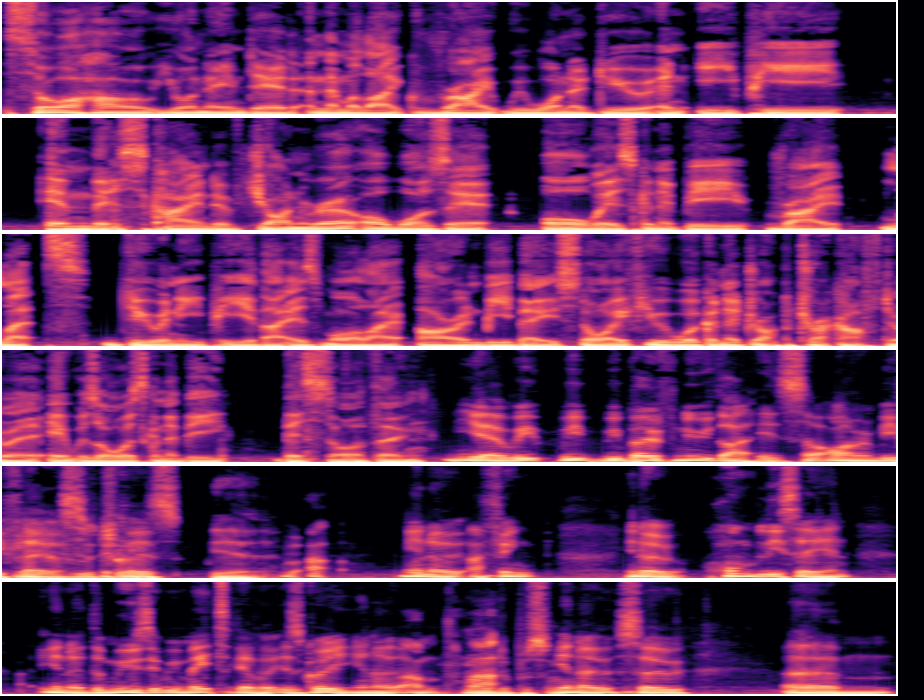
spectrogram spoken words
saw how your name did, and then were like, right, we want to do an EP in this kind of genre, or was it always going to be right? Let's do an EP that is more like R and B based, or if you were going to drop a track after it, it was always going to be this sort of thing. Yeah, we, we, we both knew that it's an R&B flex Yeah, because, Yeah, uh, you know, I think, you know, humbly saying, you know, the music we make together is great, you know. I'm, 100%. you know, so um,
